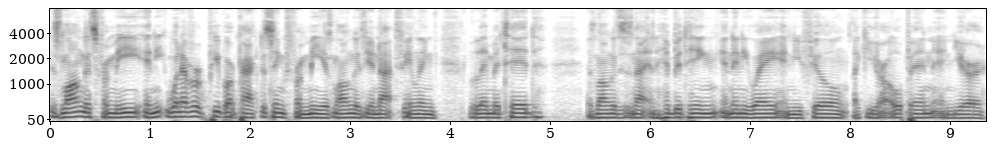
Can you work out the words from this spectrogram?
as long as for me, any whatever people are practicing for me, as long as you're not feeling limited, as long as it's not inhibiting in any way, and you feel like you're open and you're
